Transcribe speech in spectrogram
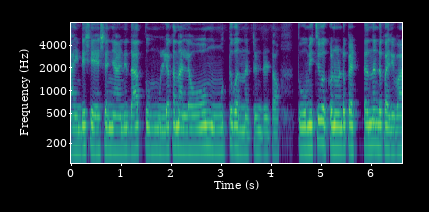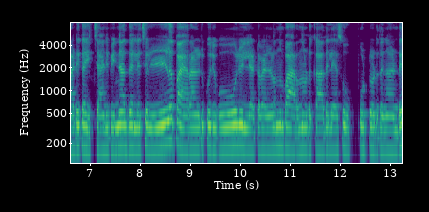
അതിന്റെ ശേഷം ഞാനിതാ തുമ്മുള്ളൊക്കെ നല്ലോ മൂത്ത് വന്നിട്ടുണ്ട് കേട്ടോ തൂമിച്ച് വെക്കണോണ്ട് പെട്ടെന്നുണ്ട് പരിപാടി കഴിച്ചാൻ പിന്നെ അതല്ല ചെള്ള് പയറാണ്. ഒരു കുരു പോലും ഇല്ല കേട്ടോ വെള്ളമൊന്നും പാർന്നു കൊടുക്കാതെ അല്ലേ സൂപ്പ് ഇട്ട് കൊടുത്തങ്ങാണ്ട്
